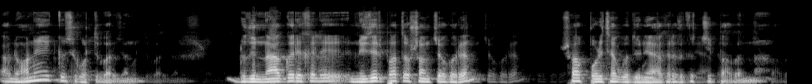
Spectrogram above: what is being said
আপনি অনেক কিছু করতে পারবেন। যদি না করে খেলে নিজের পাতেও সঞ্চয় করেন। সব পড়ে থাকবে দুনিয়া, আখরাতে কিছু পাবেন না।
